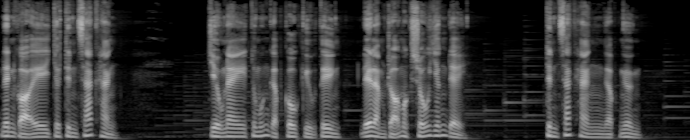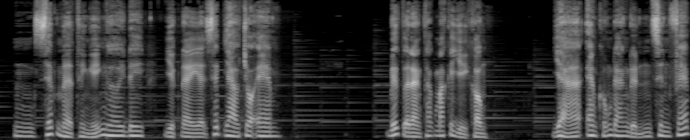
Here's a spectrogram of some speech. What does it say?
nên gọi cho trinh sát Hằng. Chiều nay tôi muốn gặp cô Kiều Tiên để làm rõ một số vấn đề. Trinh sát Hằng ngập ngừng. Ừ, sếp mệt thì nghỉ ngơi đi, việc này sếp giao cho em. Biết tôi đang thắc mắc cái gì không? Dạ, em cũng đang định xin phép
